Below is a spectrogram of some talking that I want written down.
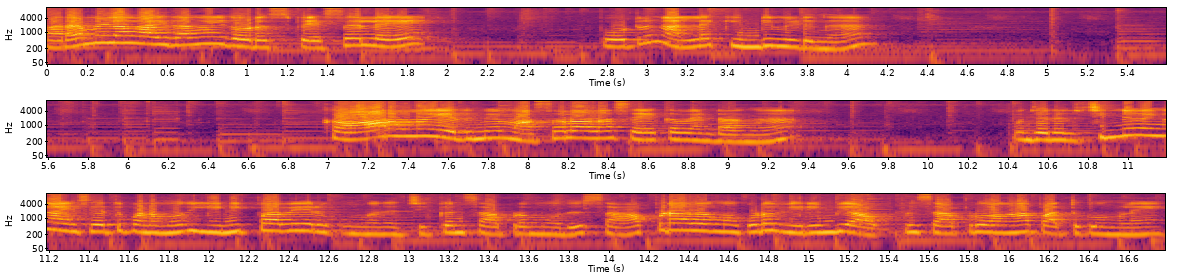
வரமிளகாய் தாங்க இதோட ஸ்பெஷலே போட்டு நல்லா கிண்டி விடுங்க. காரம்லாம் எதுவுமே மசாலாலாம் சேர்க்க வேண்டாங்க. கொஞ்சம் இந்த சின்ன வெங்காயம் சேர்த்து பண்ணும்போது இனிப்பாகவே இருக்குங்க. அந்த சிக்கன் சாப்பிடும் போது சாப்பிடாதவங்க கூட விரும்பி அப்படி சாப்பிடுவாங்கன்னா பார்த்துக்கோங்களேன்.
